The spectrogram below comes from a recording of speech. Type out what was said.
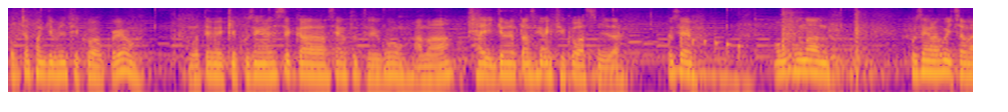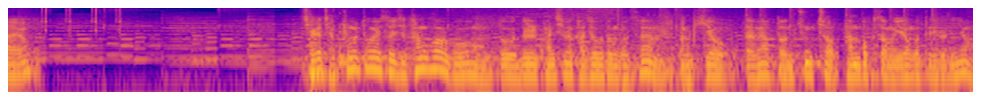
복잡한 기분이 들 것 같고요. 뭐 때문에 이렇게 고생을 했을까 생각도 들고 아마 잘 이겨냈다는 생각이 들 것 같습니다. 보세요. 엄청난 고생을 하고 있잖아요. 제가 작품을 통해서 이제 탐구하고 또 늘 관심을 가져오던 것은 어떤 기억, 그다음에 어떤 중첩, 반복성 이런 것들이거든요.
